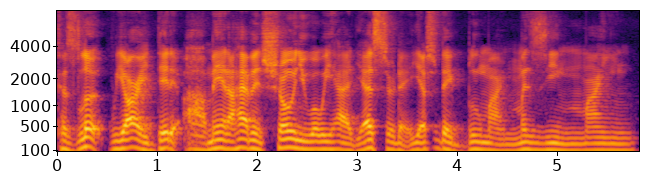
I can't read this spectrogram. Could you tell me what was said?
Cause look, we already did it. Oh man, I haven't shown you what we had yesterday. Yesterday blew my muzzy mind.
